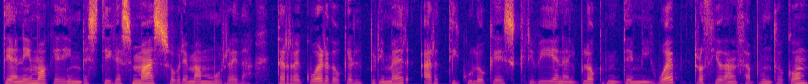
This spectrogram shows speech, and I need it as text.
Te animo a que investigues más sobre Mamurreda. Te recuerdo que el primer artículo que escribí en el blog de mi web, rociodanza.com,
